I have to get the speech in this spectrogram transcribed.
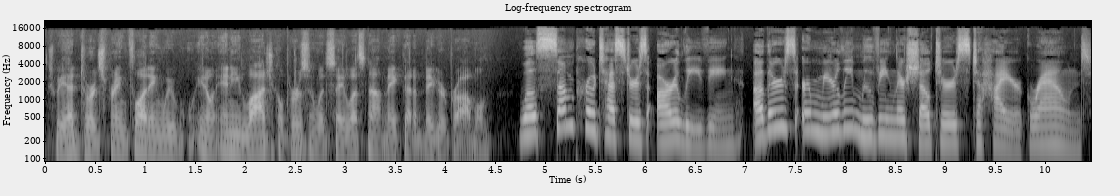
as we head towards spring flooding. We, you know, any logical person would say, let's not make that a bigger problem. While some protesters are leaving, others are merely moving their shelters to higher ground.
